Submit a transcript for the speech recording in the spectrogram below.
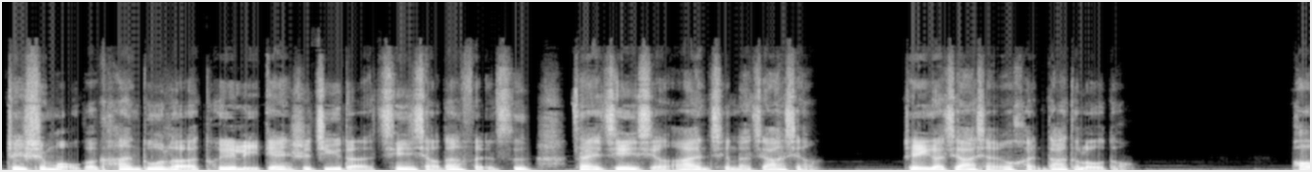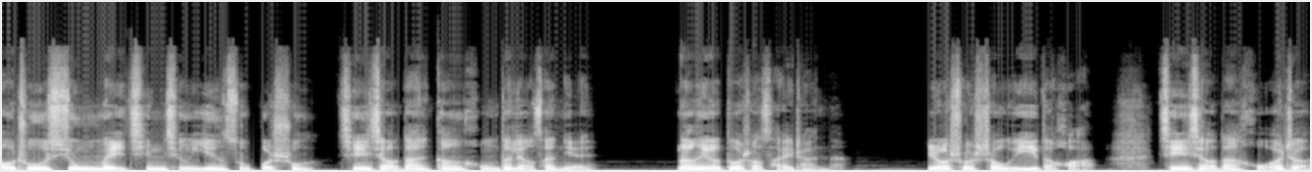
这是某个看多了推理电视剧的秦小丹粉丝在进行案情的假想。这个假想有很大的漏洞，刨除兄妹亲情因素不说，秦小丹刚红的两三年，能有多少财产呢？若说受益的话，秦小丹活着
